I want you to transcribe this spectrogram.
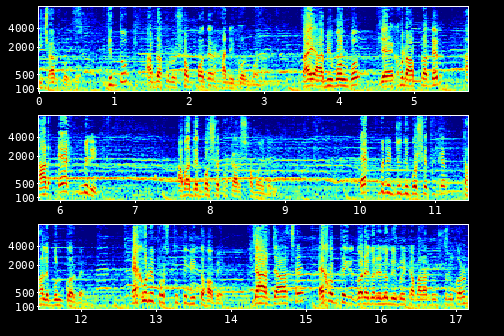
বিচার করব। কিন্তু আমরা কোনো সম্পদের হানি করব না। তাই আমি বলব যে এখন আপনাদের আর এক মিনিট আমাদের বসে থাকার সময় নেই। এক মিনিট যদি বসে থাকেন, তাহলে ভুল করবেন। এখনই প্রস্তুতি নিতে হবে। যার যা আছে, এখন থেকে ঘরে ঘরে লগি বইটা বানানো শুরু করুন,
